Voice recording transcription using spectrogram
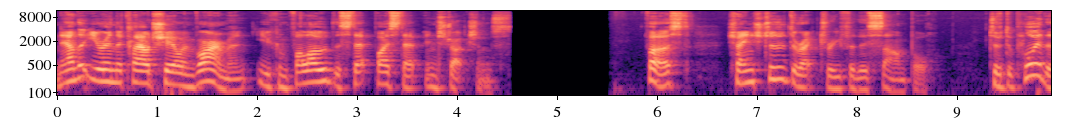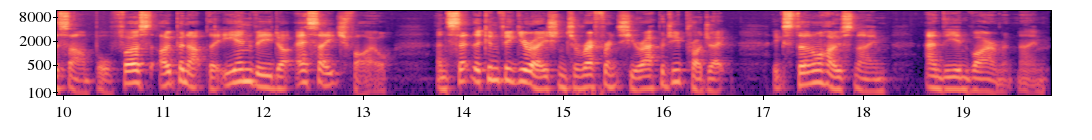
Now that you're in the Cloud Shell environment, you can follow the step-by-step -step instructions. First, change to the directory for this sample. To deploy the sample, first open up the env.sh file and set the configuration to reference your Apigee project, external host name, and the environment name.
